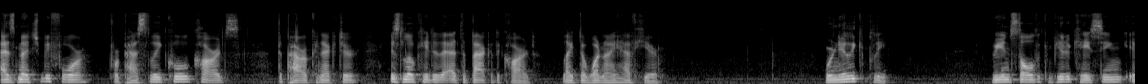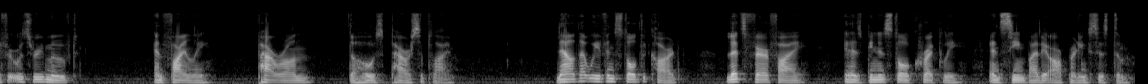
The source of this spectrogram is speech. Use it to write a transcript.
As mentioned before, for passively cooled cards, the power connector is located at the back of the card, like the one I have here. We're nearly complete. Reinstall the computer casing if it was removed, and finally, power on the host power supply. Now that we've installed the card, let's verify it has been installed correctly and seen by the operating system.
